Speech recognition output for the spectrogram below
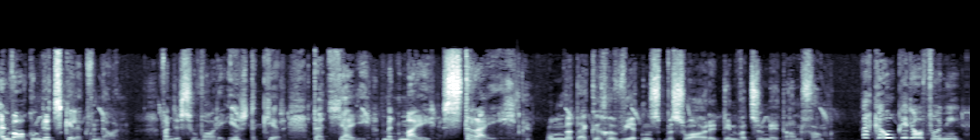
En waar kom dit skielik vandaan? want dit is souwaar die eerste keer dat jy met my stry. Omdat ek 'n gewetensbeswaar het teen wat so net aanvang. Ek hou ook nie daarvan nie.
